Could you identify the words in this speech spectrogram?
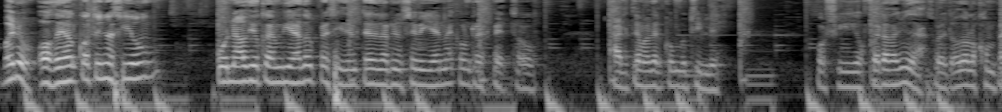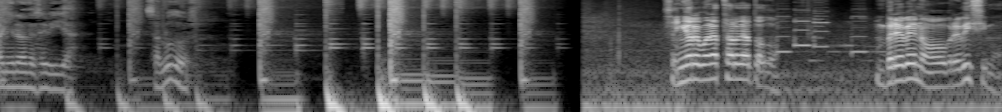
Bueno, os dejo a continuación un audio que ha enviado el presidente de la Unión Sevillana con respecto al tema del combustible por si os fuera de ayuda, sobre todo los compañeros de Sevilla. Saludos. Señores, buenas tardes a todos. Breve no, brevísimo.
